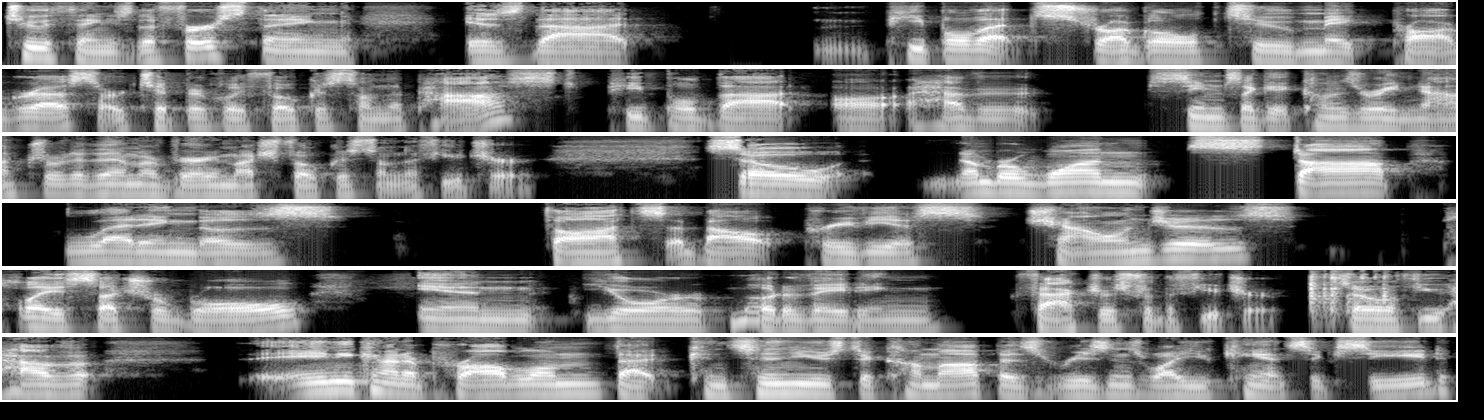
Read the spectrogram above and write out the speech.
two things. The first thing is that people that struggle to make progress are typically focused on the past. People that uh, have it seems like it comes very natural to them are very much focused on the future. So number one stop letting those thoughts about previous challenges play such a role in your motivating factors for the future. So if you have any kind of problem that continues to come up as reasons why you can't succeed,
